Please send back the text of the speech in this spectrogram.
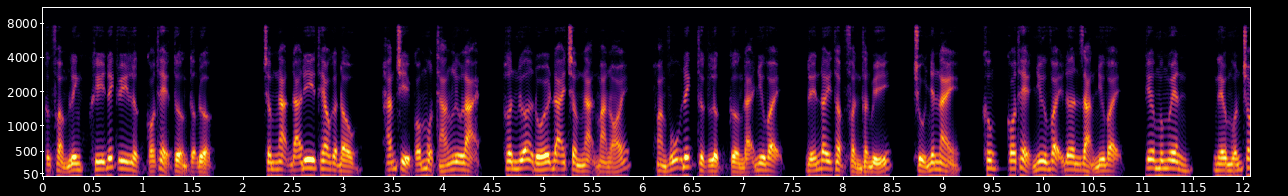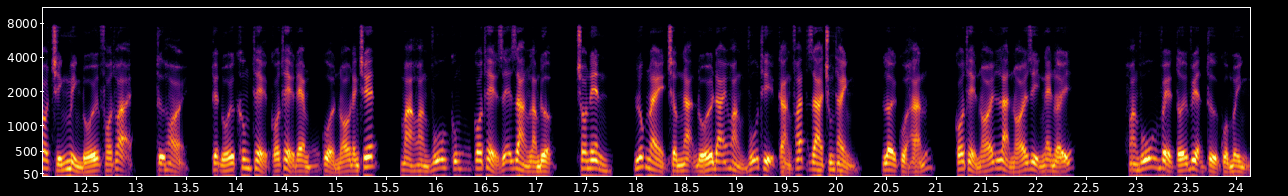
cực phẩm linh khí đích uy lực có thể tưởng tượng được. Trầm ngạn đã đi theo gật đầu, hắn chỉ có một tháng lưu lại hơn nữa đối đãi trầm ngạn mà nói, hoàng vũ đích thực lực cường đại như vậy, đến đây thập phần thần bí, chủ nhân này, không có thể như vậy đơn giản như vậy. Kia mông nguyên, nếu muốn cho chính mình đối phó thoại, tự hỏi, tuyệt đối không thể có thể đem của nó đánh chết, mà hoàng vũ cũng có thể dễ dàng làm được, cho nên, lúc này trầm ngạn đối đãi hoàng vũ thị càng phát ra trung thành, lời của hắn, có thể nói là nói gì nghe nấy. Hoàng vũ về tới viện tử của mình,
